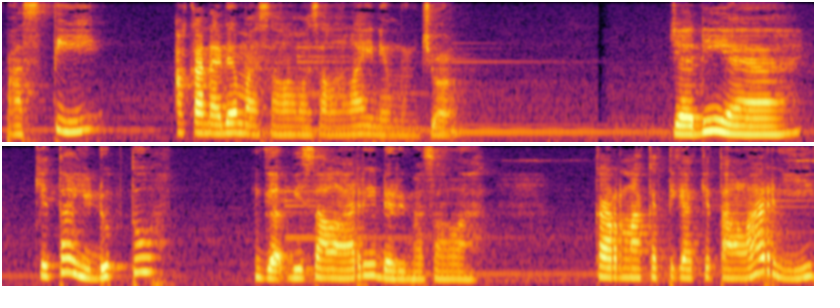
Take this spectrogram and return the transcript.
pasti akan ada masalah-masalah lain yang muncul. Jadi ya, kita hidup tuh nggak bisa lari dari masalah. Karena ketika kita lari,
